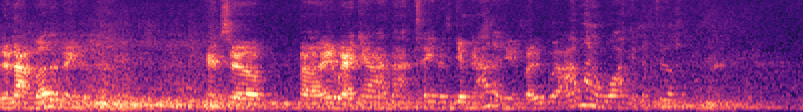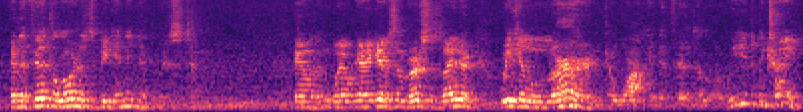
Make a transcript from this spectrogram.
They're not motivated enough. And so, uh, anyway, again, I'm not saying this to get mad at anybody, but I want to walk in the field of the Lord. And the field of the Lord is the beginning of wisdom and we're going to get some verses later, we can learn to walk in the field of the Lord. We need to be trained.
